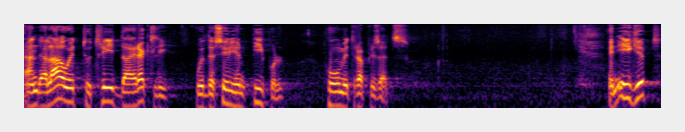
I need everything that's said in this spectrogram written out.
and allow it to treat directly with the Syrian people whom it represents. In Egypt,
